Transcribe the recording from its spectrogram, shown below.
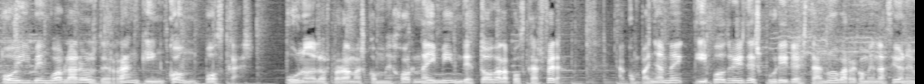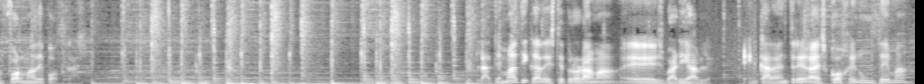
Hoy vengo a hablaros de Ranking con Podcast, uno de los programas con mejor naming de toda la podcastfera. Acompañadme y podréis descubrir esta nueva recomendación en forma de podcast. La temática de este programa es variable. En cada entrega escogen un tema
